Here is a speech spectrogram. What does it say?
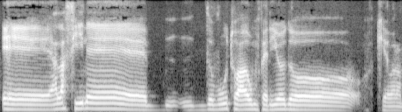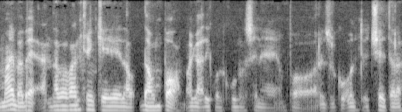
e alla fine, mh, dovuto a un periodo che oramai, vabbè, andava avanti anche da, da un po', magari qualcuno se ne è un po' reso conto, eccetera,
